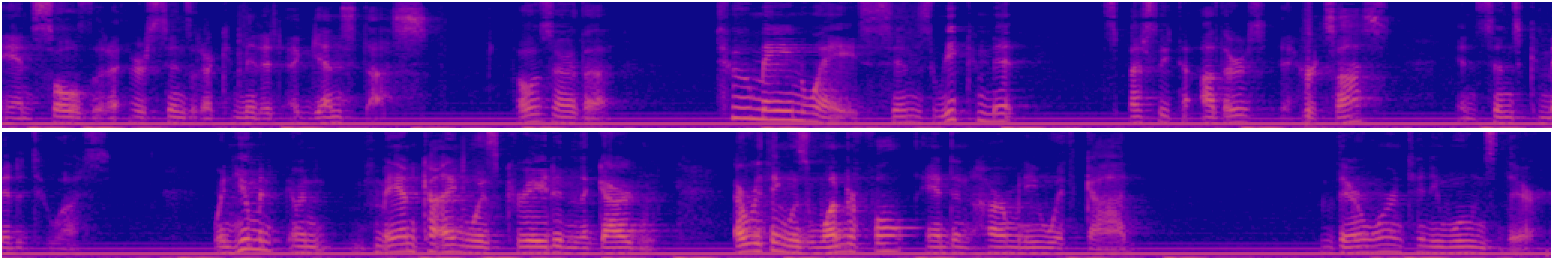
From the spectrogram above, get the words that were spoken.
and souls that are, or sins that are committed against us. Those are the two main ways. Sins we commit, especially to others, it hurts us, and sins committed to us. When human when mankind was created in the garden, everything was wonderful and in harmony with God. There weren't any wounds there.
